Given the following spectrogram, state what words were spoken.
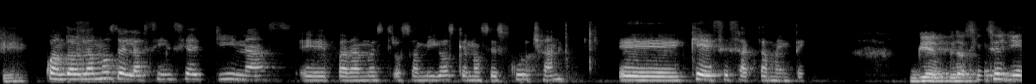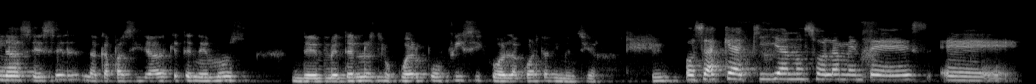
¿sí? Cuando hablamos de las ciencias yinas, eh, para nuestros amigos que nos escuchan, eh, ¿qué es exactamente? Bien, la ciencia yinas es el- la capacidad que tenemos de meter nuestro cuerpo físico a la cuarta dimensión. ¿sí? O sea que aquí ya no solamente es eh,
